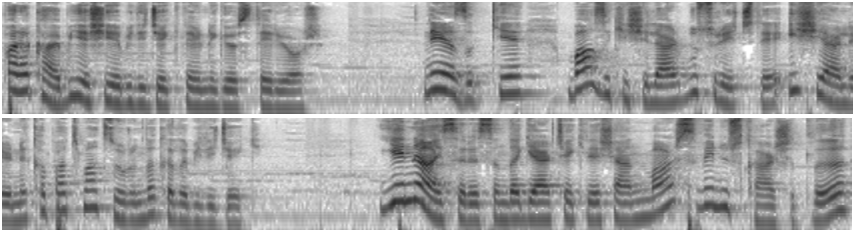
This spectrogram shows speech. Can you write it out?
para kaybı yaşayabileceklerini gösteriyor. Ne yazık ki bazı kişiler bu süreçte iş yerlerini kapatmak zorunda kalabilecek. Yeni ay sırasında gerçekleşen Mars-Venüs karşıtlığı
